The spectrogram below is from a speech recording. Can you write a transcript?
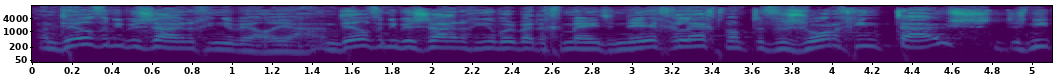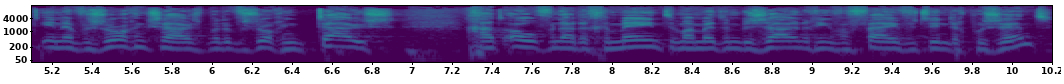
Een deel van die bezuinigingen wel, ja. Een deel van die bezuinigingen wordt bij de gemeente neergelegd. Want de verzorging thuis, dus niet in een verzorgingshuis... maar de verzorging thuis gaat over naar de gemeente... maar met een bezuiniging van 25 procent.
